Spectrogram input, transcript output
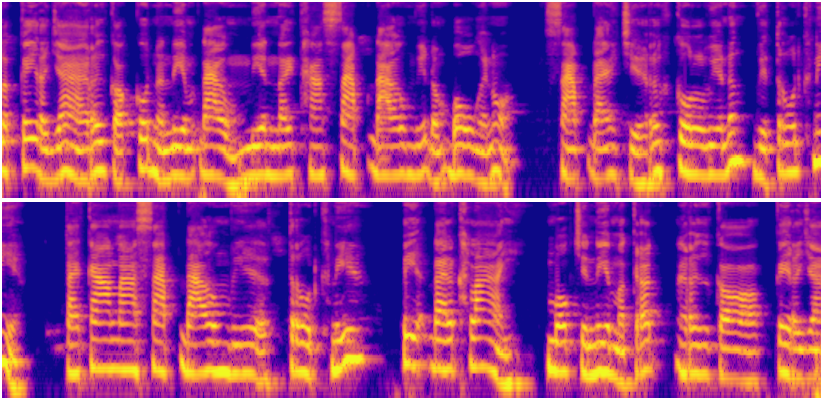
លកិរិយាឬក៏គុណនាមដើមមានន័យថាស័ព្ទដើមវាដំបូងឯនោះ ស័ព្ទដែលជាឫសគល់វានឹងវាត្រួតគ្នា តែកាលណាស័ព្ទដើមវាត្រួតគ្នា ពាក្យដែលคล้ายមកជានាមក្រិតឬក៏កិរិយា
